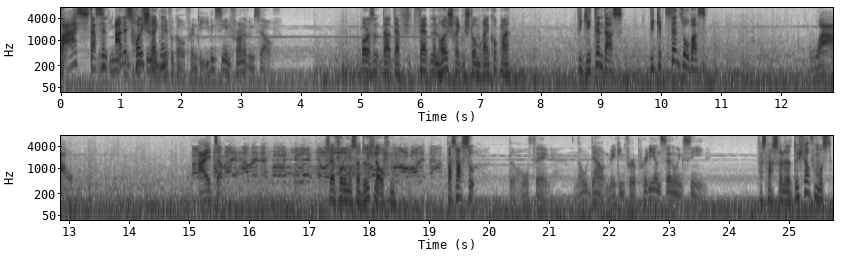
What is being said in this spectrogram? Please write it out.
Was? Das sind alles Heuschrecken? Bro, das sind, da, der fährt in den Heuschreckensturm rein. Guck mal. Wie geht denn das? Wie gibt's denn sowas? Wow. Alter. Stell dir vor, du musst da durchlaufen. Was machst du? The whole thing, no doubt, making for a pretty unsettling scene. Was machst du, wenn du da durchlaufen musst?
